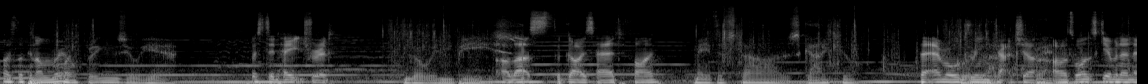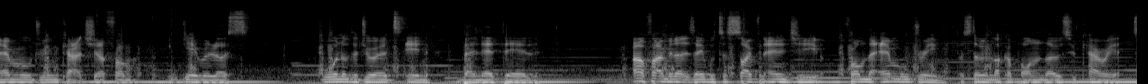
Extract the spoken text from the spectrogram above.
I was looking unreal. What brings you here? Twisted hatred. Go in peace. Oh, that's the guy's head. Fine. May the stars guide you. The Emerald Dreamcatcher. I was once given an Emerald Dreamcatcher from Gyrilus, one of the druids in Benethil. Alpha Amulet is able to siphon energy from the Emerald Dream, bestowing luck upon those who carry it.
